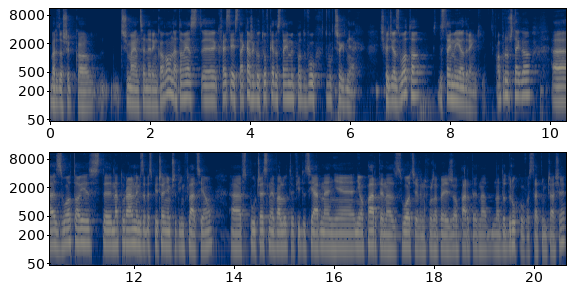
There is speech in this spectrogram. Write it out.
bardzo szybko trzymając cenę rynkową. Natomiast e, kwestia jest taka, że gotówkę dostajemy po dwóch, dwóch trzech dniach. Jeśli chodzi o złoto, dostajemy je od ręki. Oprócz tego e, złoto jest e, naturalnym zabezpieczeniem przed inflacją. E, współczesne waluty fiducjarne nie, nie oparte na złocie, wręcz można powiedzieć, że oparte na, na dodruku w ostatnim czasie,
